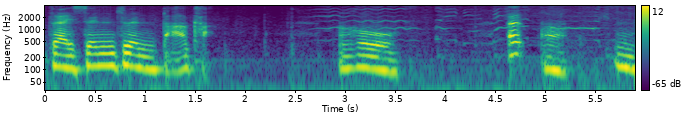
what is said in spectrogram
在深圳打卡，然后，哎啊，嗯，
